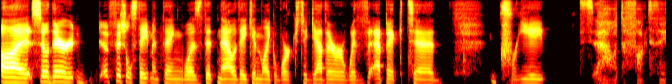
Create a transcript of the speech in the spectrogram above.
Uh, so their official statement thing was that now they can like work together with Epic to create. Oh, what the fuck did they?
